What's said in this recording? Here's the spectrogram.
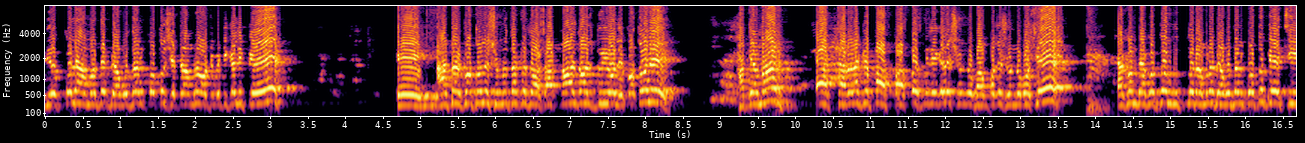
বিয়োগ করলে আমাদের ব্যবধান কত সেটা আমরা অটোমেটিক্যালি পেয়ে এই আট আর কত হলে শূন্য থাকলে দশ? আট, নয়, দশ, দুই হলে কত হলে? হাতে আমার এক, চার রাখে পাঁচ পাঁচ পাঁচ মিলে গেলে শূন্য, বাম পাশে শূন্য বসে। এখন দেখো তো উত্তর আমরা ব্যবধান কত পেয়েছি?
